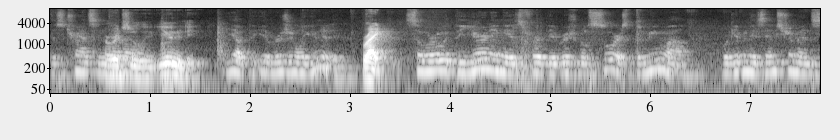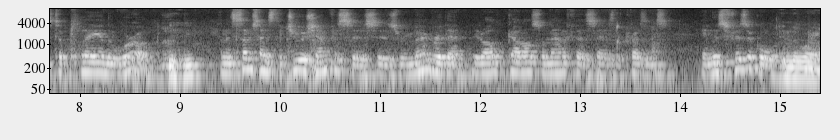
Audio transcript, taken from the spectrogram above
this transcendental. Originally, unity. Yeah, the original unity. right. So we're, the yearning is for the original source, but meanwhile, we're given these instruments to play in the world. Mhm. And in some sense, the Jewish emphasis is remember that it all, God also manifests as the presence in this physical world. In the world.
